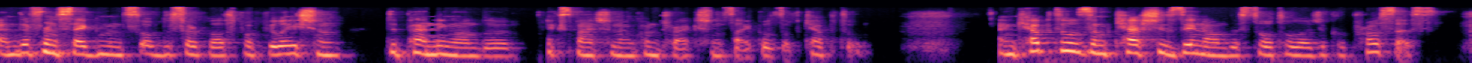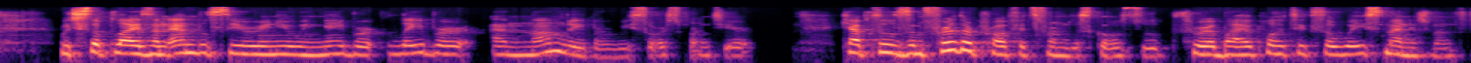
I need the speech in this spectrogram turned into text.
and different segments of the surplus population depending on the expansion and contraction cycles of capital. And capitalism cashes in on this tautological process, which supplies an endlessly renewing labor, labor and non-labor resource frontier Capitalism further profits from this closed loop through a biopolitics of waste management,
